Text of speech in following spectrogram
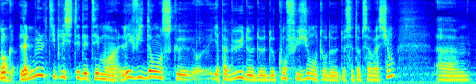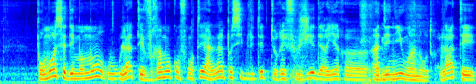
Donc la multiplicité des témoins, l'évidence qu'il n'y a pas eu de, de- de confusion autour de, de cette observation, euh, pour moi c'est des moments où là tu es vraiment confronté à l'impossibilité de te réfugier derrière euh, un déni ou un autre. Là tu es...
